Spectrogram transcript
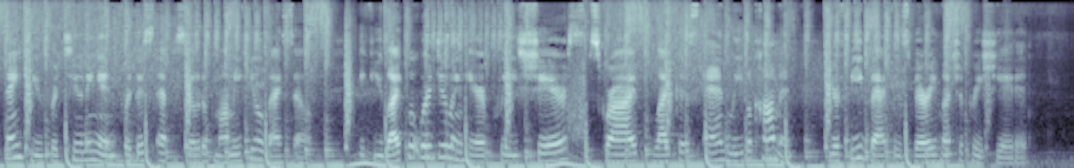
Thank you for tuning in for this episode of Mommy Heal Thyself. If you like what we're doing here, please share, subscribe, like us, and leave a comment. Your feedback is very much appreciated.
